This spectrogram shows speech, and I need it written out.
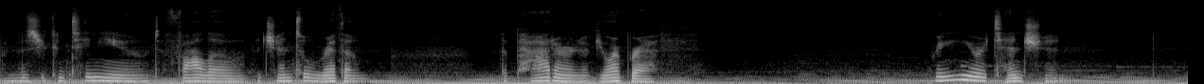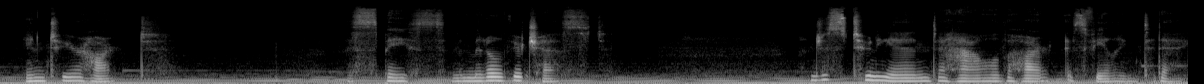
And as you continue to follow the gentle rhythm, the pattern of your breath, bringing your attention into your heart, this space in the middle of your chest, and just tuning in to how the heart is feeling today.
